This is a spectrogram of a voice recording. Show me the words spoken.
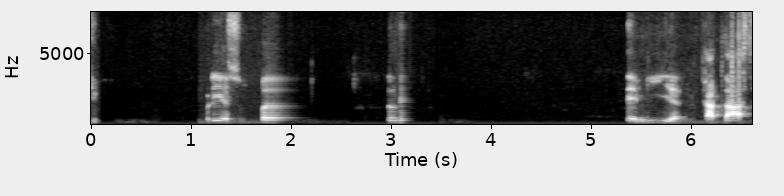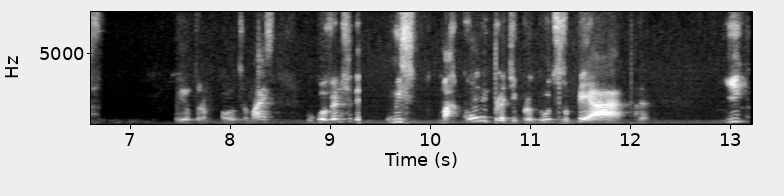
de preços, pandemia, catástrofe e outro, outro mais, o governo deu uma compra de produtos, o PA, e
